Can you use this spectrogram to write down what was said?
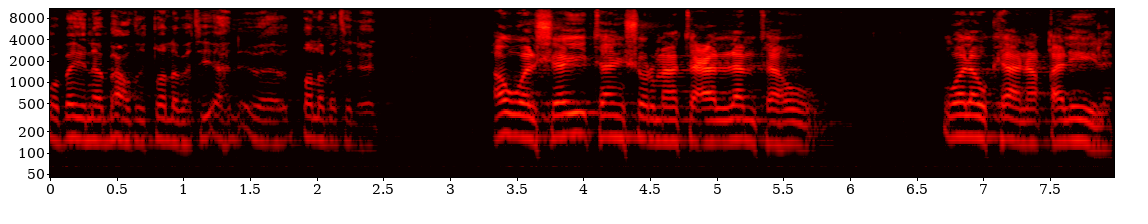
وبين بعض طلبة أهل طلبة العلم؟ أول شيء تنشر ما تعلمته ولو كان قليلا.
